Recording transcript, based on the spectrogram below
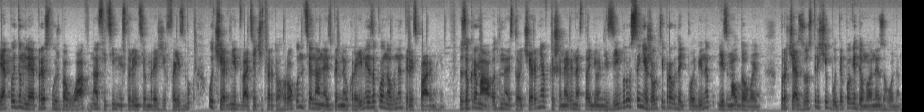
Як повідомляє прес-служба УАФ на офіційній сторінці в мережі Facebook, у червні 2024 року національної збірної України заплановано три спаринги. Зокрема, 11 червня в Кишиневі на стадіоні Зімбру сині-жовті проведуть поєдинок із Молдовою. Про час зустрічі буде повідомлено згодом.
